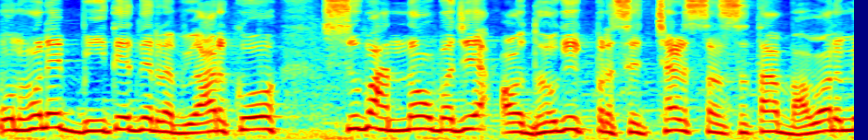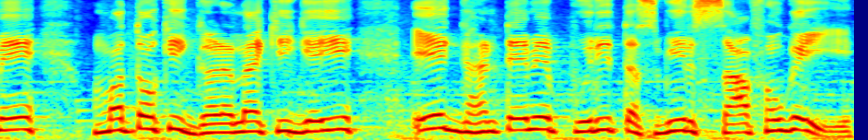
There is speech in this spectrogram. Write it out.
उन्होंने बीते दिन रविवार को सुबह नौ बजे औद्योगिक प्रशिक्षण संस्था भवन में मतों की गणना की गई। एक घंटे में पूरी तस्वीर साफ़ हो गई।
